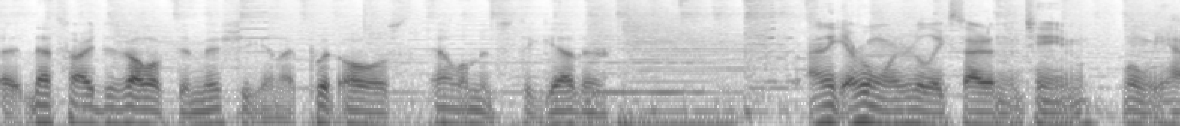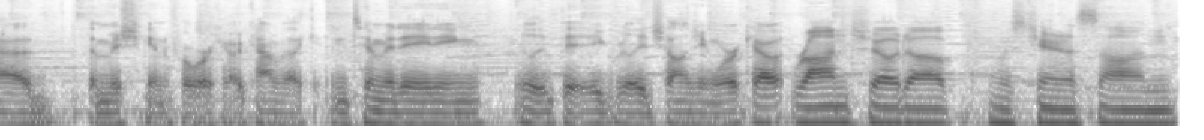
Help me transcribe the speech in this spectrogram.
uh, that's how I developed in Michigan. I put all those elements together. I think everyone was really excited on the team when we had the Michigan for workout, kind of like intimidating, really big, really challenging workout. Ron showed up, was cheering us on.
